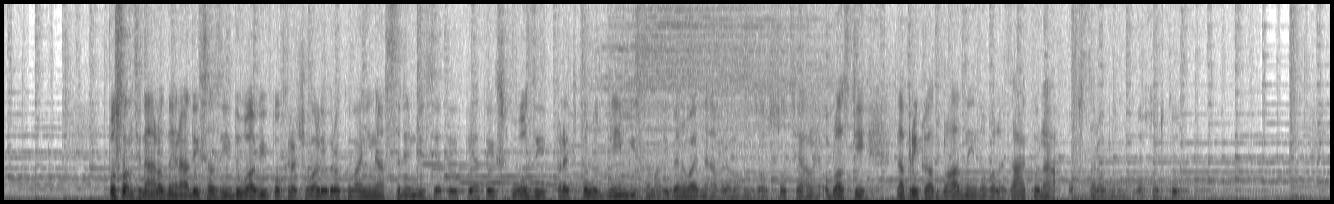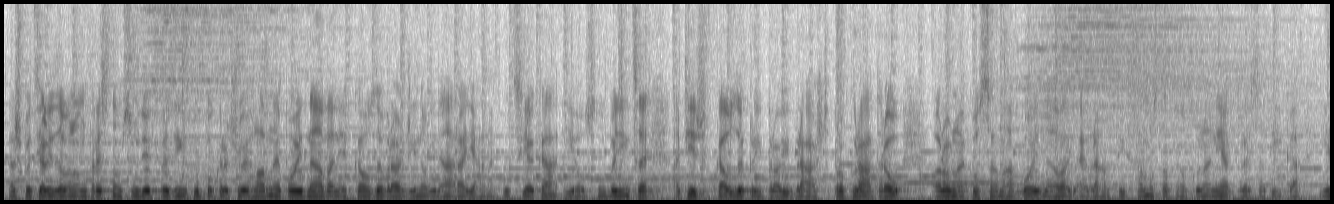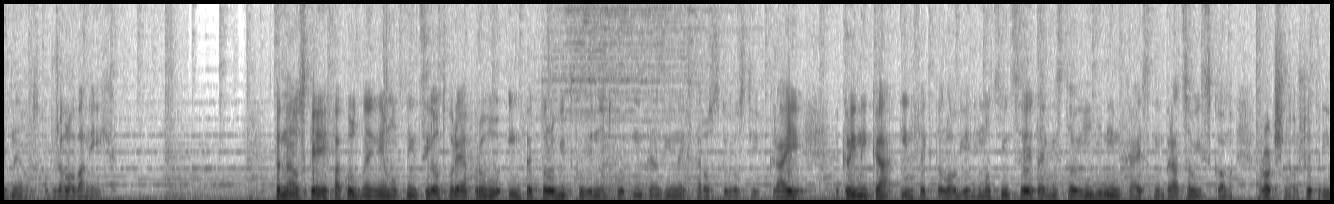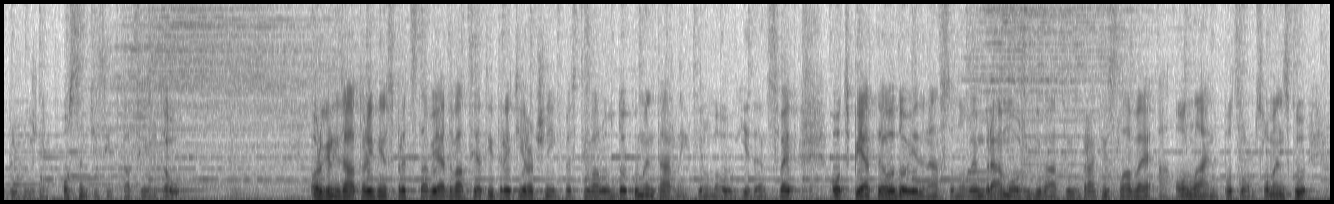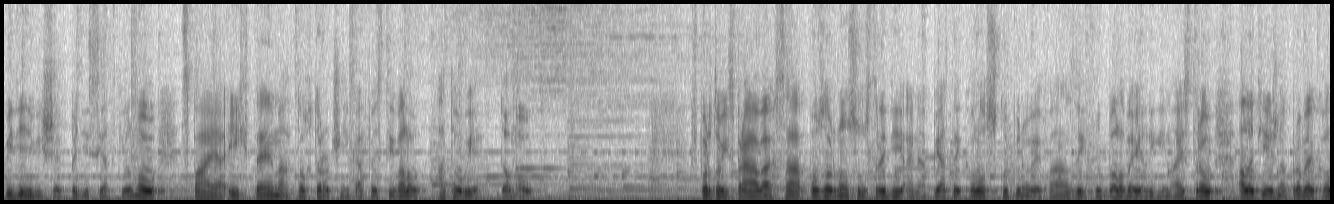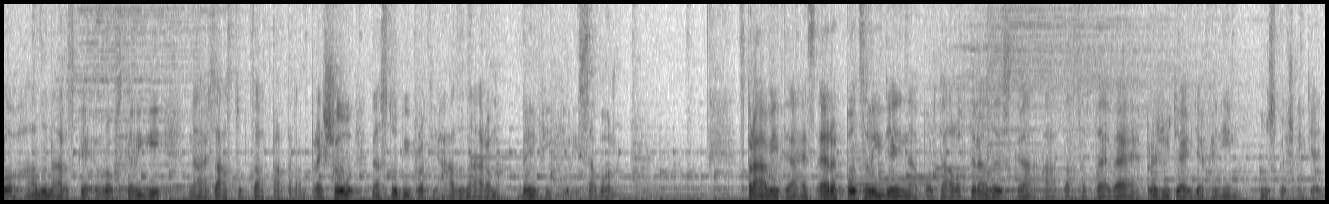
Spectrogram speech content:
Poslanci Národnej rady sa zídu, aby pokračovali v rokovaní na 75. schôdzi. Pred poludním by sa mali venovať návrhom zo sociálnej oblasti, napríklad vládnej novele zákona o starobnom dôchodku. Na špecializovanom trestnom súde v Pezinku pokračuje hlavné pojednávanie v kauze vraždy novinára Jána Kuciaka, jeho snúbenice a tiež v kauze prípravy vražd prokurátorov. Rovnako sa má pojednávať aj v rámci samostatného konania, ktoré sa týka jedného z obžalovaných. V Trnavskej fakultnej nemocnici otvoria prvú infektologickú jednotku intenzívnej starostlivosti v kraji. Klinika infektológie nemocnice je takisto jediným krajským pracoviskom. Ročne ošetrí približne 8 tisíc pacientov. Organizátori dnes predstavia 23. ročník festivalu dokumentárnych filmov Jeden svet. Od 5. do 11. novembra môžu diváci v Bratislave a online po celom Slovensku vidieť vyše 50 filmov. Spája ich téma tohto ročníka festivalu a to je domov športových správach sa pozornosť sústredí aj na 5. kolo skupinovej fázy futbalovej ligy majstrov, ale tiež na prvé kolo hádzanárskej Európskej ligy. Náš zástupca Tatran Prešov nastúpi proti hádzanárom Benfiky Lisabon. Správy TASR po celý deň na portáloch teraz.sk a TASR TV. Prežite aj vďaka ním úspešný deň.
